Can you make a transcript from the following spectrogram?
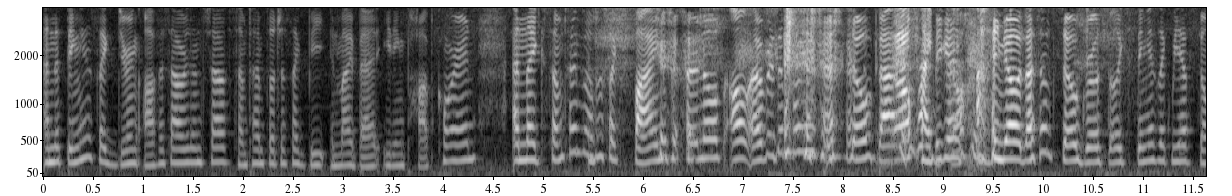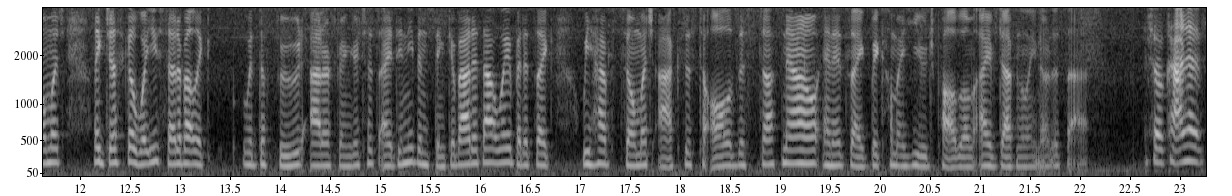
And the thing is like during office hours and stuff, sometimes I'll just like be in my bed eating popcorn and like sometimes I'll just like find kernels all over the place. It's so oh bad. Oh my because God. I know that sounds so gross, but like the thing is like we have so much like Jessica, what you said about like with the food at our fingertips, I didn't even think about it that way, but it's like we have so much access to all of this stuff now and it's like become a huge problem. I've definitely noticed that. So kind of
